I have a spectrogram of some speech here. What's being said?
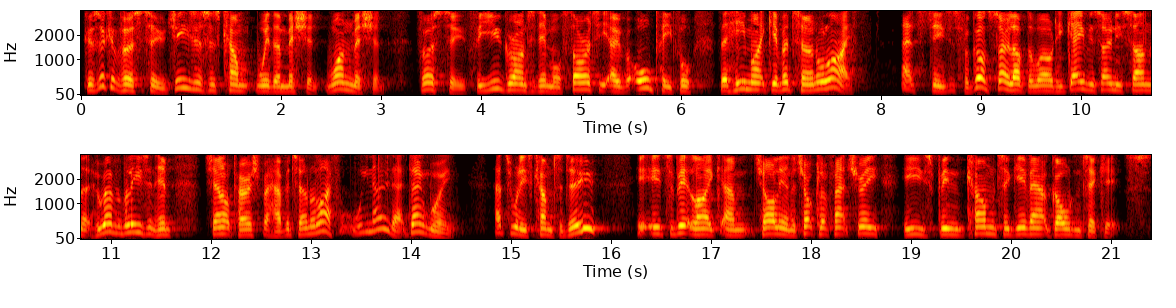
Because look at verse 2. Jesus has come with a mission, one mission. Verse 2 For you granted him authority over all people that he might give eternal life. That's Jesus. For God so loved the world, he gave his only Son, that whoever believes in him shall not perish but have eternal life. We know that, don't we? That's what he's come to do. It's a bit like um, Charlie and the Chocolate Factory. He's been come to give out golden tickets.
